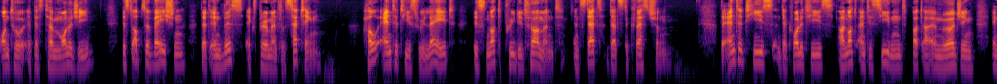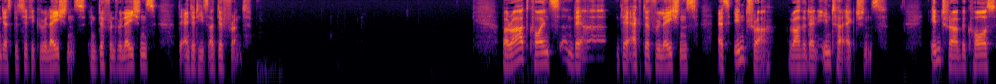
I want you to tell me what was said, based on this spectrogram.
onto epistemology is the observation that in this experimental setting, how entities relate is not predetermined. Instead, that's the question. The entities and their qualities are not antecedent, but are emerging in their specific relations. In different relations, the entities are different. Barad coins their, their active relations as intra rather than interactions. Intra because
